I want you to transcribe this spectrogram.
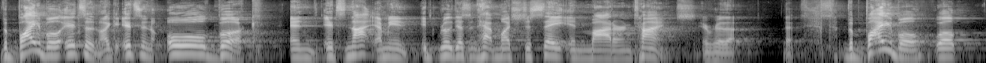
The Bible, it's a, like it's an old book and it's not, I mean, it really doesn't have much to say in modern times. Ever hear that? that? The Bible, well,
